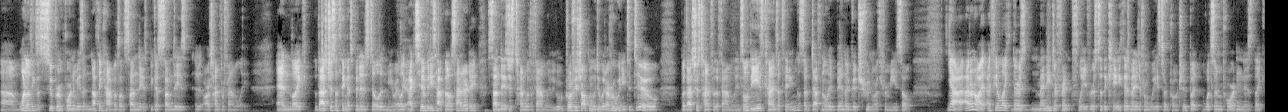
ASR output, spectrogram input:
um, one of the things that's super important to me is that nothing happens on sundays because sundays uh, are time for family. And like that's just a thing that's been instilled in me right? Like Yeah. activities happen on saturday sunday is just time with the family. We go grocery shopping we do whatever we need to do but that's just time for the family. And so these kinds of things have definitely been a good true north for me. So yeah i, don't know I, I feel like there's many different flavors to the cake there's many different ways to approach it but what's important is like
